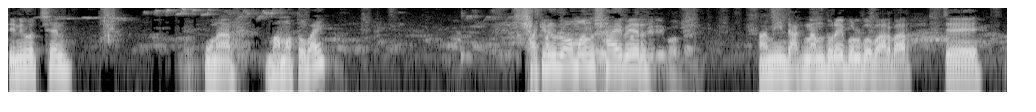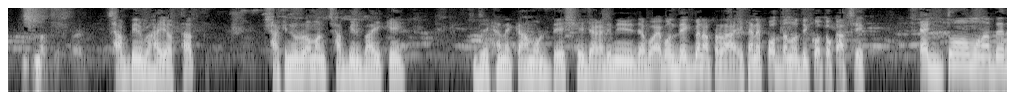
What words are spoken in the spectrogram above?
তিনি হচ্ছেন ওনার মামাতো ভাই। শাকিনুর রহমান সাহেবের আমি ডাক নাম ধরেই বলব বারবার যে ছাব্বির ভাই অর্থাৎ শাকিনুর রহমান ছাব্বির ভাইকে যেখানে কামড় দেয় সেই জায়গাটি নিয়ে যাব। এবং দেখবেন আপনারা এখানে পদ্মা নদী কত কাছে। একদম ওনাদের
